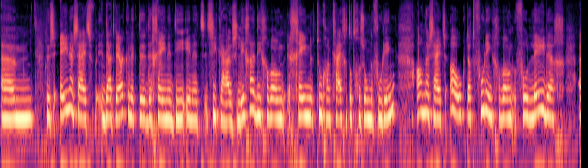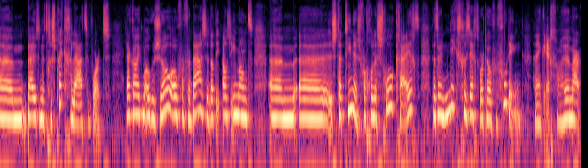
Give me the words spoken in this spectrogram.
Ehm, dus enerzijds daadwerkelijk de, degenen die in het ziekenhuis liggen, die gewoon geen toegang krijgen tot gezonde voeding. Anderzijds ook dat voeding gewoon volledig ehm, buiten het gesprek gelaten wordt. Daar kan ik me ook zo over verbazen dat als iemand ehm, eh, statines voor cholesterol krijgt, dat er niks gezegd wordt over voeding. Dan denk ik echt van, maar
